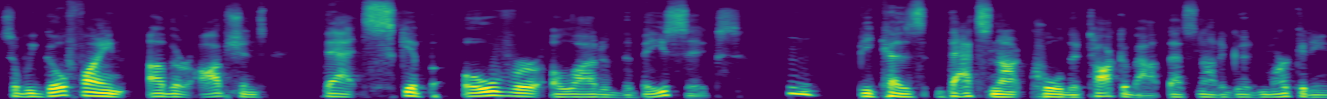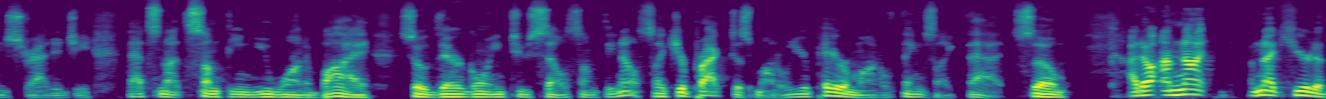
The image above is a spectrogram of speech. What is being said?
So we go find other options that skip over a lot of the basics. Mm because that's not cool to talk about. That's not a good marketing strategy. That's not something you want to buy. So they're going to sell something else, like your practice model, your payer model, things like that. So I don't, I'm not, I'm not here to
